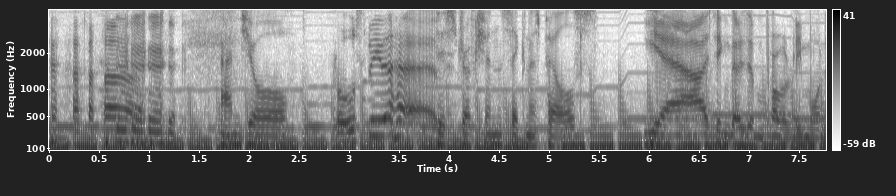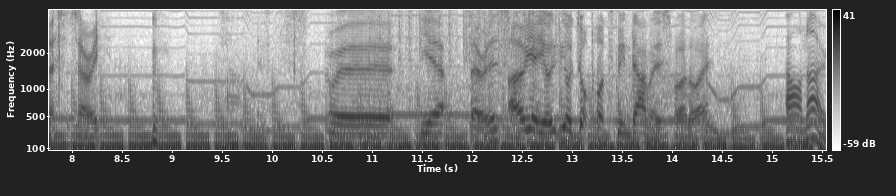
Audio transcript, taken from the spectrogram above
and your Full speed ahead. destruction sickness pills. yeah, I think those are probably more necessary. Uh, yeah, there it is. Oh yeah, your, your drop pod's been damaged, by the way. Oh no.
